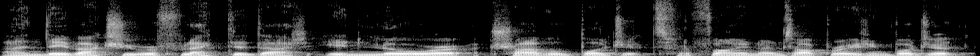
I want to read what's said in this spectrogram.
and they've actually reflected that in lower travel budgets for finance operating budget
